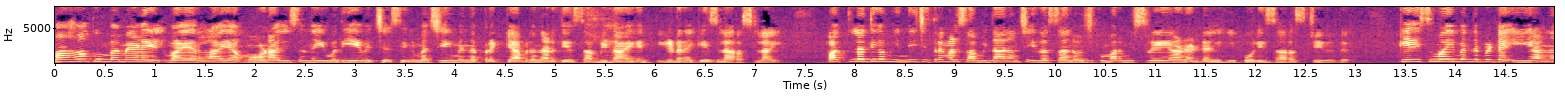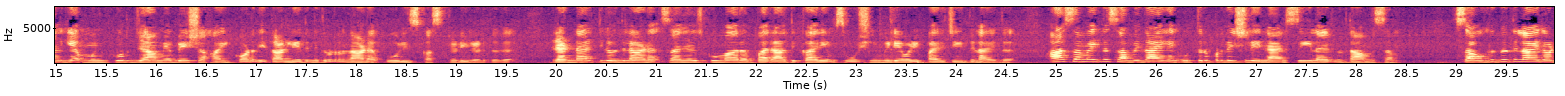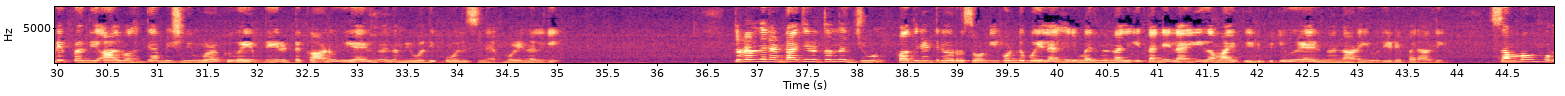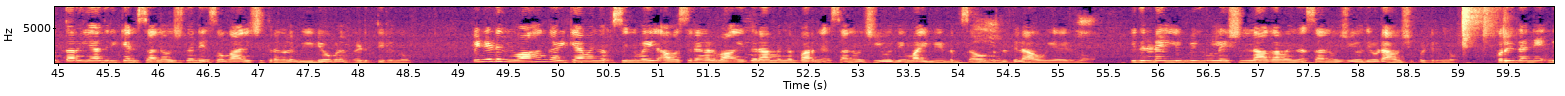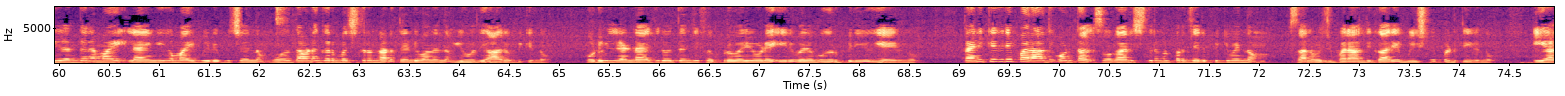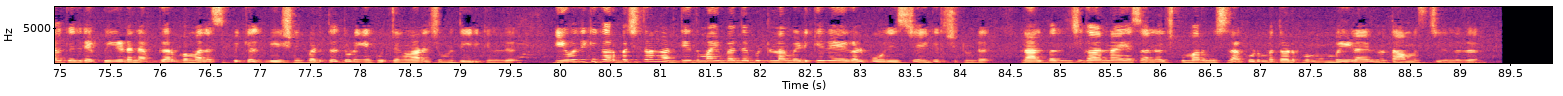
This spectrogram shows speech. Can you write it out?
മഹാകുംഭമേളയിൽ വൈറലായ മോണാലിസ് എന്ന യുവതിയെ വെച്ച് സിനിമ ചെയ്യുമെന്ന പ്രഖ്യാപനം നടത്തിയ സംവിധായകൻ പീഡനക്കേസിൽ അറസ്റ്റിലായി. പത്തിലധികം ഹിന്ദി ചിത്രങ്ങൾ സംവിധാനം ചെയ്ത സനോജ് കുമാർ മിശ്രയെയാണ് ഡൽഹി പോലീസ് അറസ്റ്റ് ചെയ്തത്. കേസുമായി ബന്ധപ്പെട്ട് ഇയാൾ നൽകിയ മുൻകൂർ ജാമ്യാപേക്ഷ ഹൈക്കോടതി തള്ളിയതിനെ തുടർന്നാണ് പോലീസ് കസ്റ്റഡിയിലെടുത്തത്. രണ്ടായിരത്തി ഇരുപതിലാണ് സനോജ് കുമാറും പരാതിക്കാരിയും സോഷ്യൽ മീഡിയ വഴി പരിചയത്തിലായത്. ആ സമയത്ത് സംവിധായകൻ ഉത്തർപ്രദേശിലെ നാൻസിയിലായിരുന്നു താമസം. സൗഹൃദത്തിലായതോടെ പ്രതി ആത്മഹത്യാ ഭീഷണി മുഴക്കുകയും നേരിട്ട് കാണുകയായിരുന്നുവെന്നും യുവതി പോലീസിന് മൊഴി നൽകി. തുടർന്ന് രണ്ടായിരത്തി ഇരുപത്തൊന്ന് ജൂൺ പതിനെട്ടിന് റിസോർട്ടിൽ കൊണ്ടുപോയി ലഹരിമരുന്ന് നൽകി തന്നെ ലൈംഗികമായി പീഡിപ്പിക്കുകയായിരുന്നുവെന്നാണ് യുവതിയുടെ പരാതി. സംഭവം പുറത്തറിയാതിരിക്കാൻ സനോജ് തന്റെ സ്വകാര്യ ചിത്രങ്ങളും വീഡിയോകളും എടുത്തിരുന്നു. പിന്നീട് വിവാഹം കഴിക്കാമെന്നും സിനിമയിൽ അവസരങ്ങൾ വാങ്ങിത്തരാമെന്നും പറഞ്ഞ് സനോജ് യുവതിയുമായി വീണ്ടും സൗഹൃദത്തിലാവുകയായിരുന്നു. ഇതിനിടെ ലിവിംഗ് റിലേഷനിലാകാമെന്ന് സനോജ് യോദിയോട് ആവശ്യപ്പെട്ടിരുന്നു. പ്രതി തന്നെ നിരന്തരമായി ലൈംഗികമായി പീഡിപ്പിച്ചെന്നും മൂന്ന് തവണ ഗർഭചിത്രം നടത്തേണ്ടി വന്നെന്നും യുവതി ആരോപിക്കുന്നു. ഒടുവിൽ രണ്ടായിരത്തി ഇരുപത്തിയഞ്ച് ഫെബ്രുവരിയോടെ ഇരുവരും വേർപിരിയുകയായിരുന്നു. തനിക്കെതിരെ പരാതി കൊടുത്താൽ സ്വകാര്യ ചിത്രങ്ങൾ പ്രചരിപ്പിക്കുമെന്നും സനോജ് പരാതിക്കാരിയെ ഭീഷണിപ്പെടുത്തിയിരുന്നു. ഇയാൾക്കെതിരെ പീഡനം ഗർഭമലസിപ്പിക്കൽ ഭീഷണിപ്പെടുത്തൽ തുടങ്ങിയ കുറ്റങ്ങളാണ് ചുമത്തിയിരിക്കുന്നത്. യുവതിക്ക് ഗർഭചിത്രം നടത്തിയതുമായി ബന്ധപ്പെട്ടുള്ള മെഡിക്കൽ രേഖകൾ പോലീസ് ശേഖരിച്ചിട്ടുണ്ട്. നാൽപ്പത്തഞ്ചുകാരനായ സനോജ് കുമാർ മിശ്ര കുടുംബത്തോടൊപ്പം മുംബൈയിലായിരുന്നു താമസിച്ചിരുന്നത്.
